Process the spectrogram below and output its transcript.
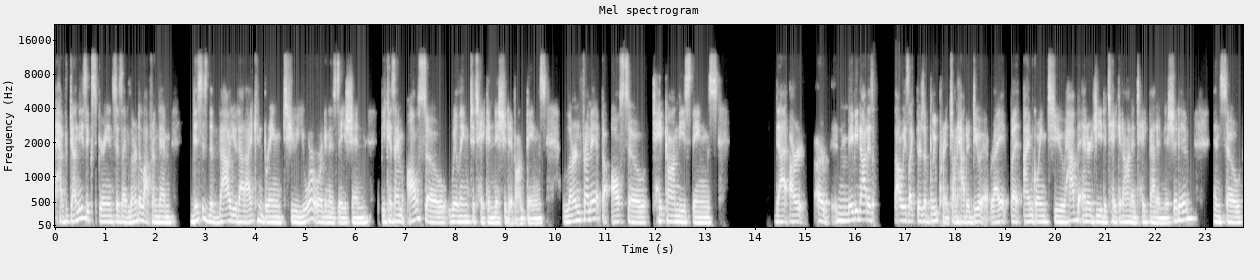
have done these experiences, I've learned a lot from them. This is the value that I can bring to your organization because I'm also willing to take initiative on things, learn from it, but also take on these things that are are maybe not as always like there's a blueprint on how to do it, right? But I'm going to have the energy to take it on and take that initiative. And so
